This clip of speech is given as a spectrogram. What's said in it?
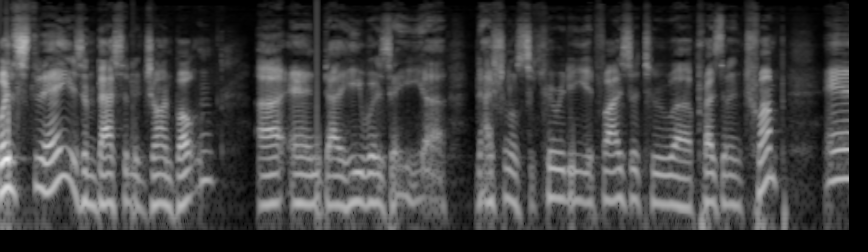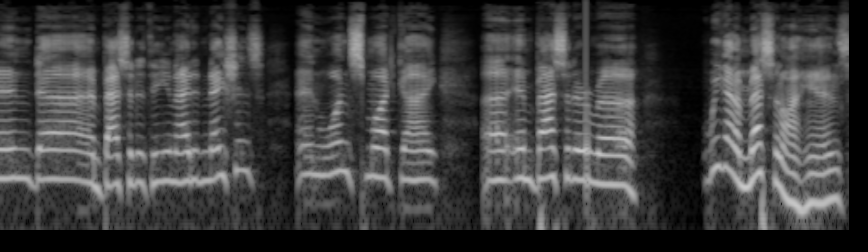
With us today is Ambassador John Bolton, uh, and uh, he was a uh, national security advisor to uh, President Trump and uh, ambassador to the United Nations, and one smart guy, Ambassador. we got a mess in our hands.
